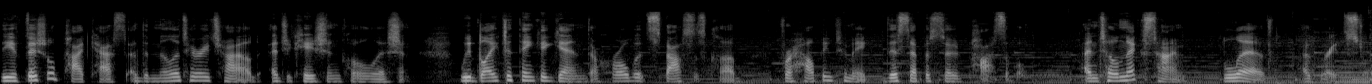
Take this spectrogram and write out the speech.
the official podcast of the Military Child Education Coalition. We'd like to thank again the Hurlburt Spouses Club for helping to make this episode possible. Until next time, live a great story.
